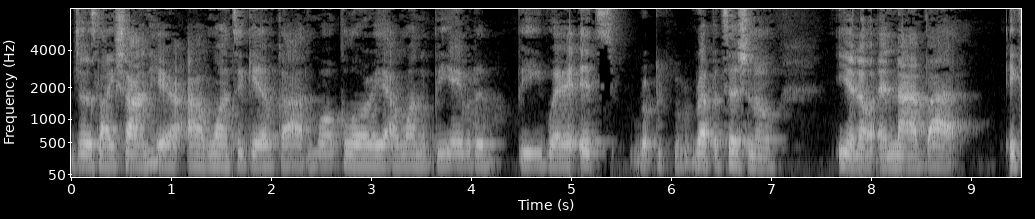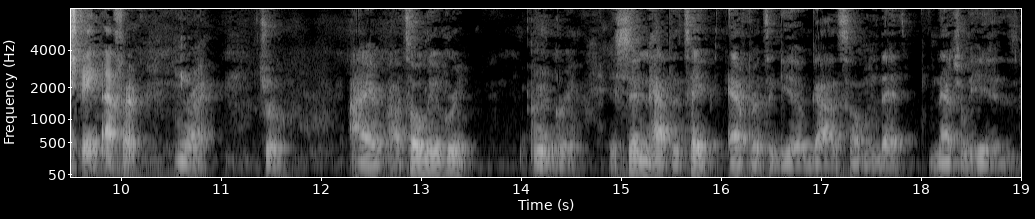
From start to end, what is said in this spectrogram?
just like Sean here, I want to give God more glory. I want to be able to be where it's repetitional, you know, and not by extreme effort. Right. True. I I totally agree. I mm. agree. It shouldn't have to take effort to give God something that naturally is.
